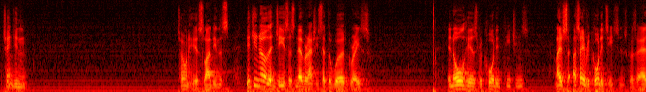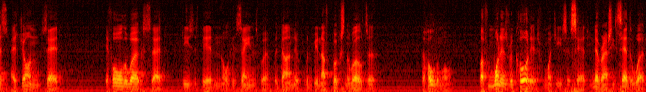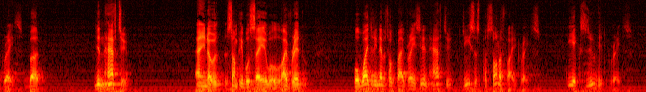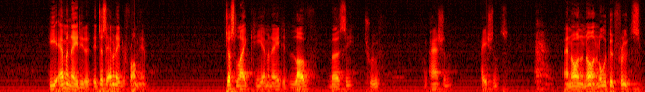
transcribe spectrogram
Changing tone here slightly in this. Did you know that Jesus never actually said the word grace? In all his recorded teachings, and I, I say recorded teachings because, as, as John said, if all the works that Jesus did and all his sayings were, were done, it wouldn't be enough books in the world to, to hold them all. But from what is recorded, from what Jesus said, he never actually said the word grace, but he didn't have to. And you know, some people say, well, I've read, well, why did he never talk about grace? He didn't have to. Jesus personified grace, he exuded grace. He emanated it, it just emanated from him. Just like he emanated love, mercy, truth, compassion, patience, and on and on, and all the good fruits.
